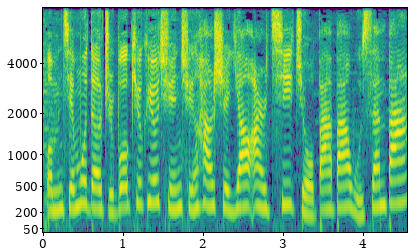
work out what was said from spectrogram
我们节目的直播 QQ 群群号是幺二七九八八五三八，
